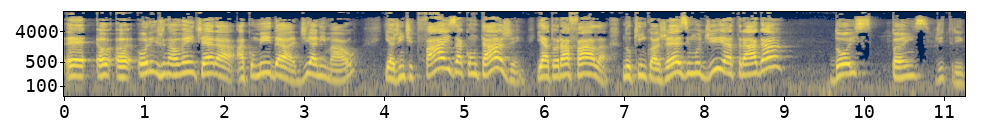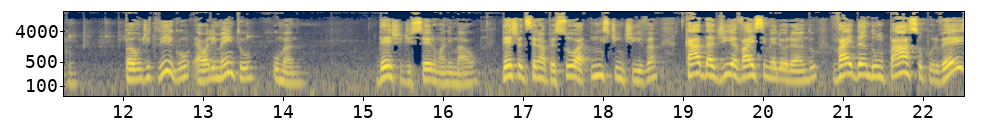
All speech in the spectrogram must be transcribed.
é, originalmente era a comida de animal, e a gente faz a contagem, e a Torá fala, no quinquagésimo dia, traga dois pães de trigo. Pão de trigo é o alimento humano. Deixe de ser um animal, deixa de ser uma pessoa instintiva, cada dia vai se melhorando, vai dando um passo por vez,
